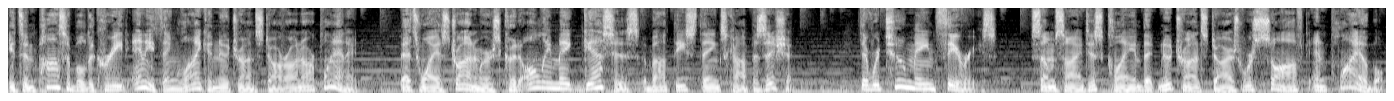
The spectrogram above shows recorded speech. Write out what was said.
it's impossible to create anything like a neutron star on our planet. That's why astronomers could only make guesses about these things' composition. There were two main theories. Some scientists claimed that neutron stars were soft and pliable,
